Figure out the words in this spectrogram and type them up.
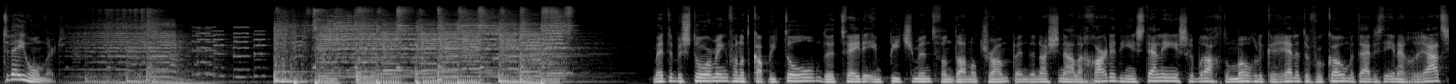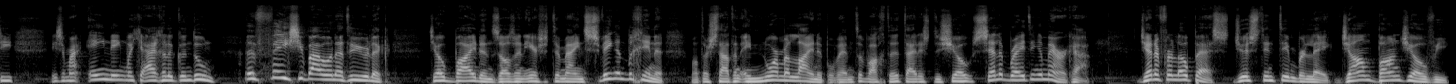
200. Met de bestorming van het Capitool, de tweede impeachment van Donald Trump en de Nationale Garde die in stelling is gebracht om mogelijke rellen te voorkomen tijdens de inauguratie, is er maar één ding wat je eigenlijk kunt doen: een feestje bouwen natuurlijk. Joe Biden zal zijn eerste termijn swingend beginnen, want er staat een enorme line-up op hem te wachten tijdens de show Celebrating America. Jennifer Lopez, Justin Timberlake, John Bon Jovi.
